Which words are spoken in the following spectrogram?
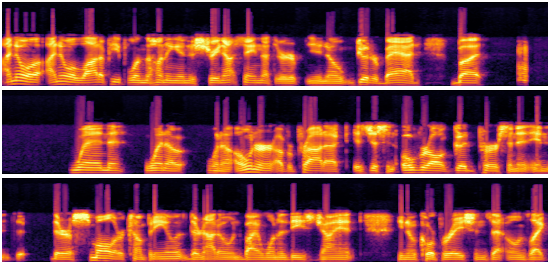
I know I know a lot of people in the hunting industry. Not saying that they're you know good or bad, but when when a when an owner of a product is just an overall good person and, and they're a smaller company. They're not owned by one of these giant, you know, corporations that owns like,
